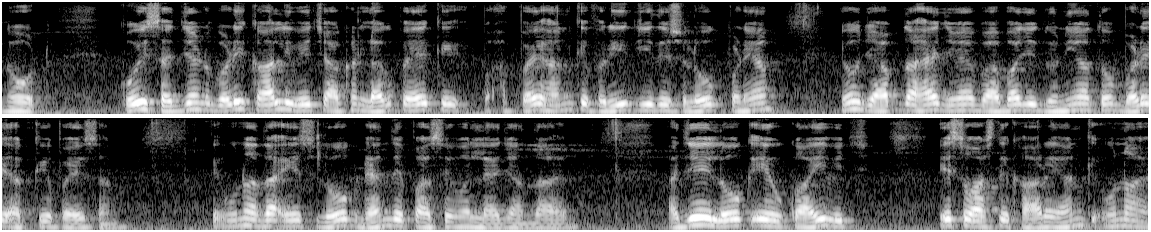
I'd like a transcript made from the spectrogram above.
ਨੋਟ ਕੋਈ ਸੱਜਣ ਬੜੀ ਕਾਲੀ ਵਿੱਚ ਆਖਣ ਲੱਗ ਪਏ ਕਿ ਪਏ ਹਨ ਕਿ ਫਰੀਦ ਜੀ ਦੇ ਸ਼ਲੋਕ ਪੜਿਆ ਇਹੋ ਜਾਪਦਾ ਹੈ ਜਿਵੇਂ ਬਾਬਾ ਜੀ ਦੁਨੀਆ ਤੋਂ ਬੜੇ ਅੱਕੇ ਪਏ ਸਨ ਤੇ ਉਹਨਾਂ ਦਾ ਇਹ ਸ਼ਲੋਕ ਢੰਦੇ ਪਾਸੇ ਵੱਲ ਲੈ ਜਾਂਦਾ ਹੈ। ਅਜੇ ਲੋਕ ਇਹ ਹੁਕਾਈ ਵਿੱਚ ਇਸ ਵਾਸਤੇ ਖਾ ਰਹੇ ਹਨ ਕਿ ਉਹਨਾਂ,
